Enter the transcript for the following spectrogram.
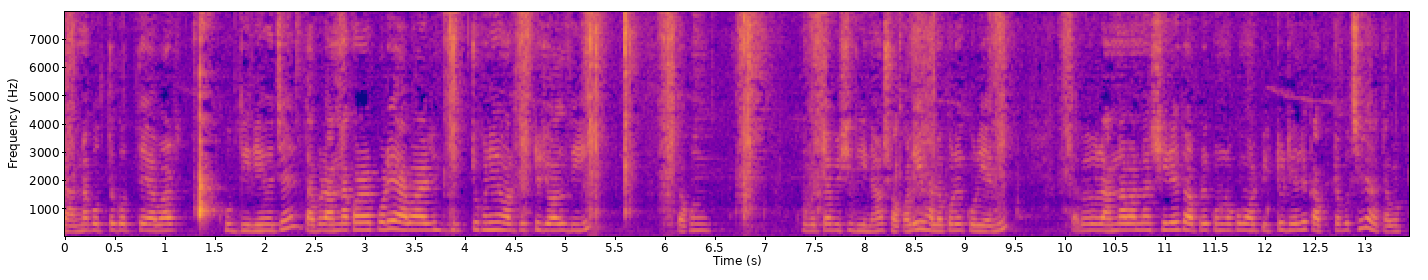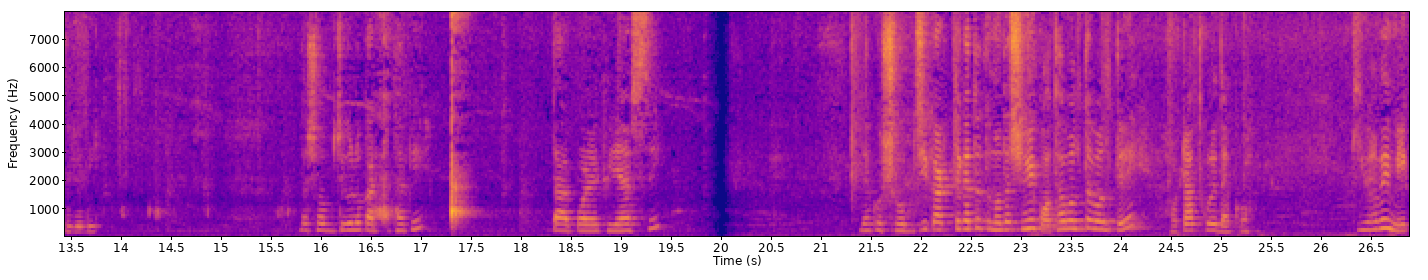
রান্না করতে করতে আবার খুব দেরি হয়ে যায়। তারপর রান্না করার পরে আবার একটুখানি অল্প একটু জল দিই। তখন খুব একটা বেশি দিই না। সকালেই ভালো করে করি আমি। তারপর রান্না বান্না সেরে তারপরে কোনো রকম অল্প একটু ঢেলে কাপড় টাপড় ছেড়ে তারপর পুজো দিই। সবজিগুলো কাটতে থাকি। তারপরে ফিরে আসছি। দেখো, সবজি কাটতে কাটতে তোমাদের সঙ্গে কথা বলতে বলতে হঠাৎ করে দেখো, কীভাবে মেঘ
